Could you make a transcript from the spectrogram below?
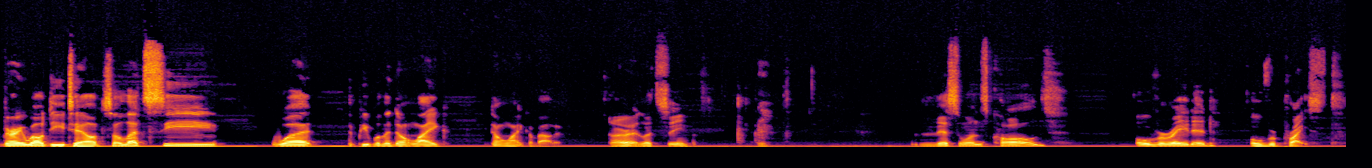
very well detailed. So let's see what the people that don't like don't like about it. all right. Let's see. This one's called Overrated, Overpriced.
